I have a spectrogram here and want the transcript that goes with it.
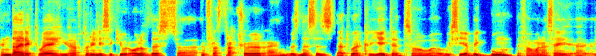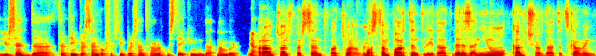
indirect way, you have to really secure all of this uh, infrastructure and businesses that were created. So uh, we see a big boom. If I want to say, uh, you said 13% or 15%, if I'm not mistaken, that number. Yeah, around 12%. But 12%. most importantly, that there is a new culture that it's coming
